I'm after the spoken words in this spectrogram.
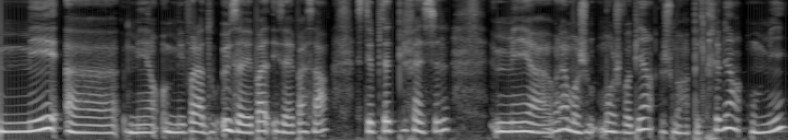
Mais, euh, mais, mais voilà, donc eux, ils n'avaient pas, ils avaient pas ça. C'était peut-être plus facile. Mais euh, voilà, moi je, moi, je vois bien, je me rappelle très bien, Oumi,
